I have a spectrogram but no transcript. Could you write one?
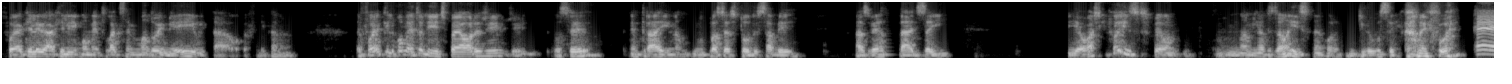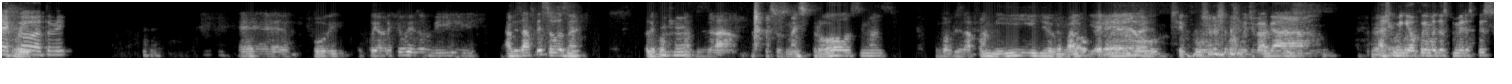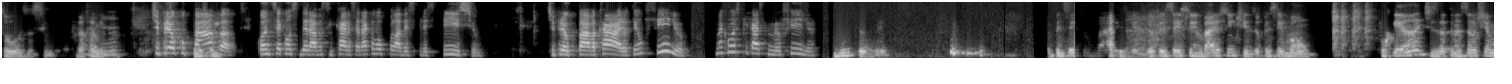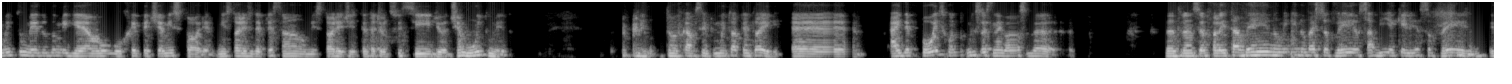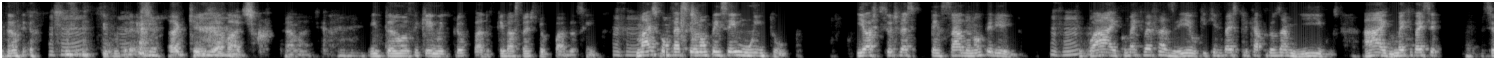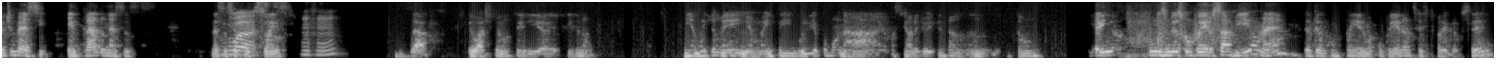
Foi aquele, aquele momento lá que você me mandou e-mail e tal. Eu falei, caramba. Foi aquele momento ali, tipo, é a hora de, de você entrar aí no, no, processo todo e saber as verdades aí. E eu acho que foi isso, pela, na minha visão é isso, né? Agora diga você, como é que foi? É, conta-me. É, foi, foi a hora que eu resolvi avisar as pessoas, né? Falei, vou uhum. avisar as pessoas mais próximas, vou avisar a família, Preparar o Miguel, né? tipo, vamos devagar. Acho que o Miguel foi uma das primeiras pessoas, assim, da família. Uhum. Te preocupava quando você considerava assim, cara, será que eu vou pular desse precipício? Te preocupava, cara, eu tenho um filho. Como é que eu vou explicar isso pro meu filho? Muitas vezes. Eu pensei isso várias vezes. Eu pensei isso em vários sentidos. Eu pensei, bom, porque antes da transição eu tinha muito medo do Miguel repetir a minha história. Minha história de depressão, minha história de tentativa de suicídio. Eu tinha muito medo. Então eu ficava sempre muito atento a ele. É... Aí depois, quando começou esse negócio da, da transição, eu falei, tá vendo, o menino vai sofrer, eu sabia que ele ia sofrer. Então, eu uhum, uhum. Aquele dramático. Dramático. Então, eu fiquei muito preocupado, fiquei bastante preocupado, assim. Uhum. Mas confesso que eu não pensei muito. E eu acho que se eu tivesse pensado, eu não teria ido. Uhum, tipo, ai, como é que vai fazer? O que, que ele vai explicar para os amigos? Ai, como é que vai ser? Se eu tivesse entrado nessas, nessas reflexões. Uhum. Exato eu acho que eu não teria ido, não. Minha mãe também, minha mãe tem embolia pulmonar, é uma senhora de 80 anos, então... E aí, os meus companheiros sabiam, né? Eu tenho um companheiro e uma companheira, não sei se eu falei para você.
